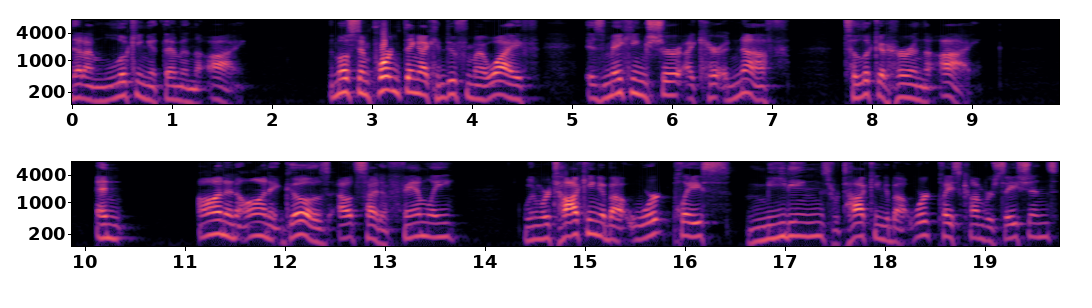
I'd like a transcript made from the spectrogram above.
that I'm looking at them in the eye. The most important thing I can do for my wife is making sure I care enough to look at her in the eye. And on and on it goes outside of family. When we're talking about workplace meetings, we're talking about workplace conversations.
